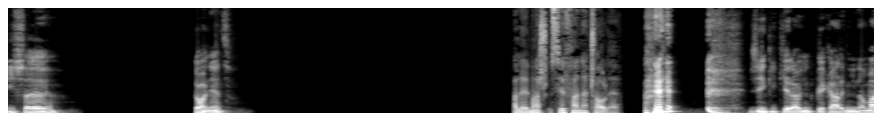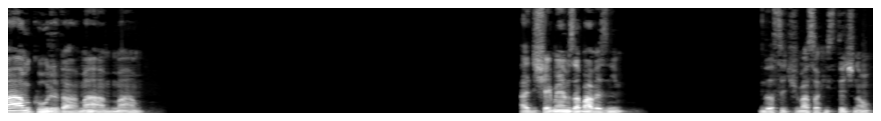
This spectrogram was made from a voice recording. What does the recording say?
Piszę koniec. Ale masz syfa na czole. Dzięki kierownik piekarni. No mam kurwa, mam, mam. A dzisiaj miałem zabawę z nim. Dosyć masochistyczną.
